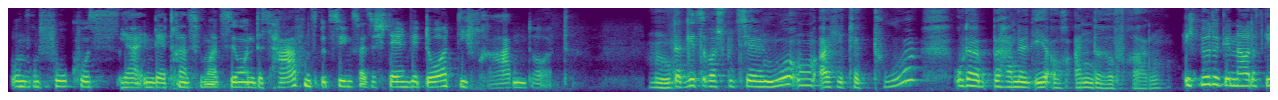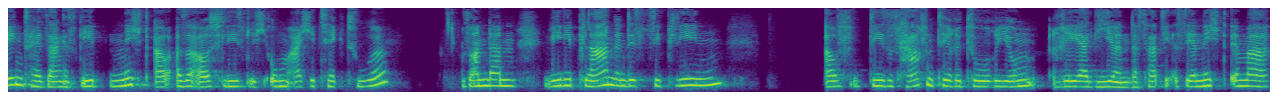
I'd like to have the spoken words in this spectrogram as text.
unseren Fokus ja in der Transformation des Hafens, beziehungsweise stellen wir dort die Fragen dort. Hm, da geht es aber speziell nur um Architektur oder behandelt ihr auch andere Fragen? Ich würde genau das Gegenteil sagen. Es geht nicht also ausschließlich um Architektur, sondern wie die planenden Disziplinen auf dieses Hafenterritorium reagieren. Das hat, ist ja nicht immer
